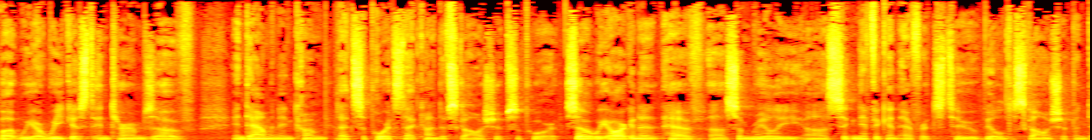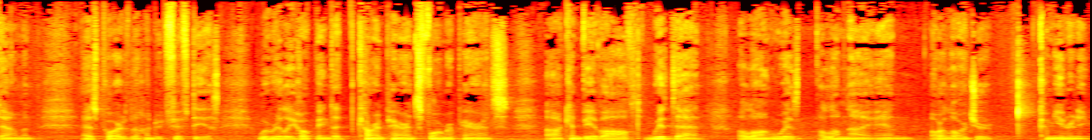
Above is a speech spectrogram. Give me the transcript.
but we are weakest in terms of endowment income that supports that kind of scholarship support. So we are going to have uh, some really uh, significant efforts to build a scholarship endowment as part of the 150th. We're really hoping that current parents, former parents uh, can be involved with that, along with alumni and our larger community.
